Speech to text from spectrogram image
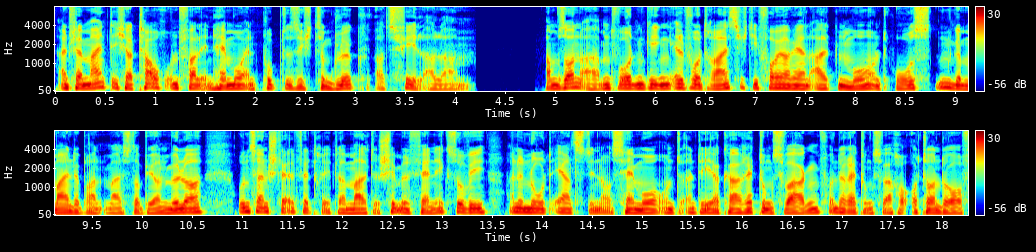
Ein vermeintlicher Tauchunfall in Hemmor entpuppte sich zum Glück als Fehlalarm. Am Sonnabend wurden gegen 11.30 Uhr die Feuerwehren Altenmoor und Osten, Gemeindebrandmeister Björn Müller und sein Stellvertreter Malte Schimmelfennig sowie eine Notärztin aus Hemmoor und ein DRK-Rettungswagen von der Rettungswache Otterndorf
